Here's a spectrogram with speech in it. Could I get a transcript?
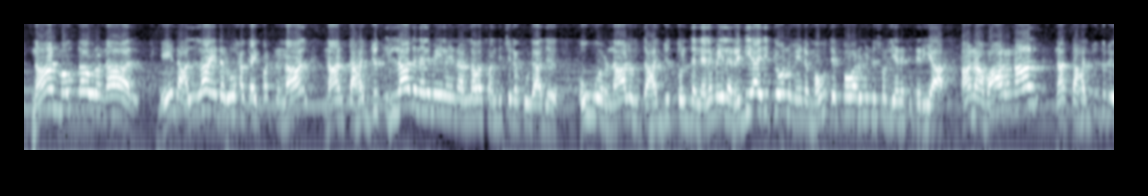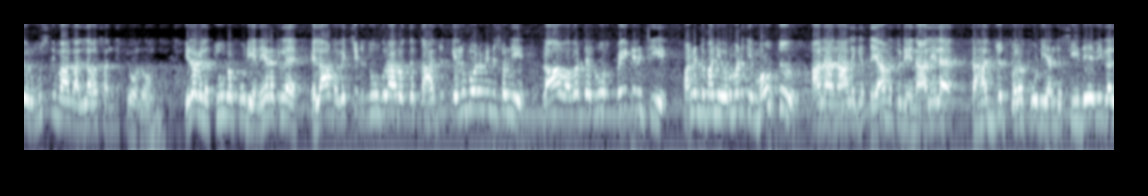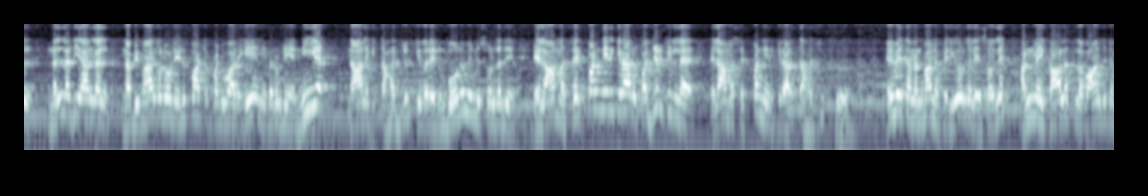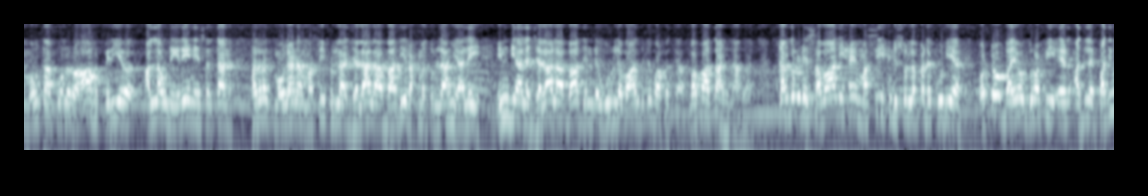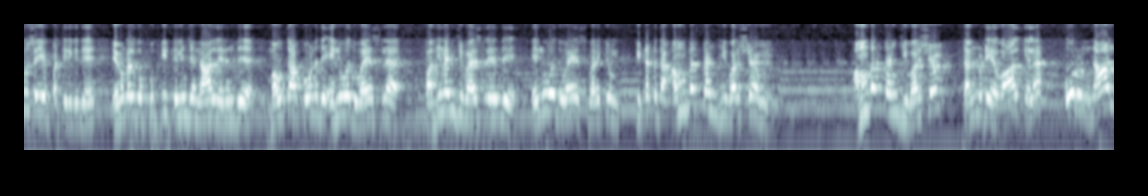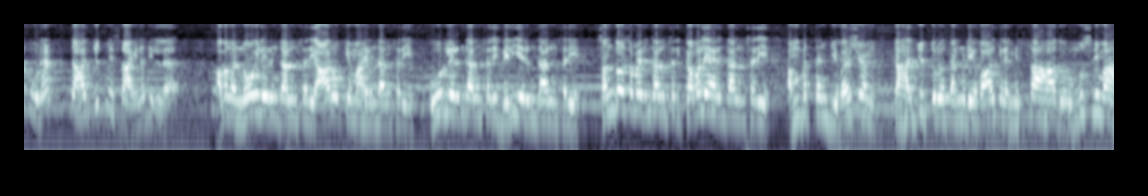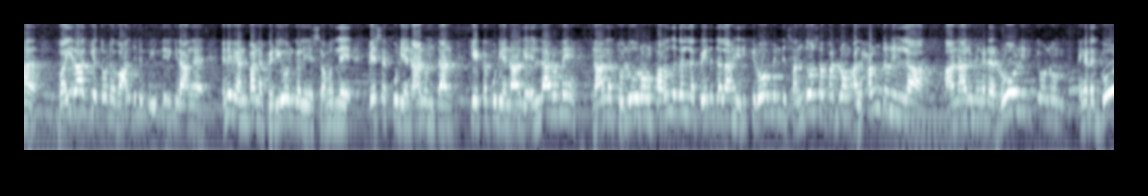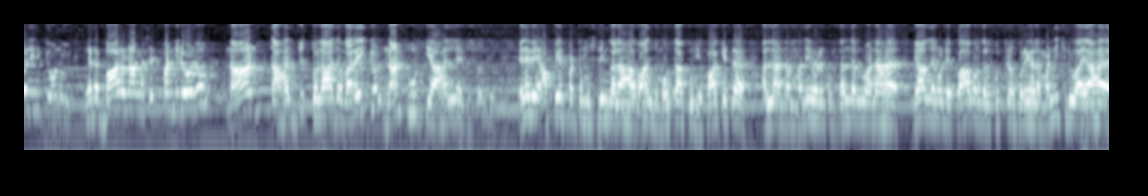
நான் மௌத்தாகிற நாள் ஏண்ட அல்லாஹ் என்ற ரூஹ கைப்பற்றினால் நான் தஹஜுத் இல்லாத நிலைமையில என்ன அல்லாவை சந்திச்சிடக் கூடாது ஒவ்வொரு நாளும் தஹஜுத் தொழுத நிலைமையில ரெடியா இருக்கணும் என்ற மவுத் எப்ப வரும் என்று சொல்லி எனக்கு தெரியா? ஆனா வார நாள் நான் தஹஜுடைய ஒரு முஸ்லிமாக அல்லாவை சந்திக்கணும். இரவுல தூங்கக்கூடிய நேரத்துல எல்லாம வச்சுட்டு தூங்குறார் ஒருத்தர் தஹஜுத் எழும்பணும் என்று சொல்லி ராவ் அவர்த ரூஹ் போயிட்டு பன்னெண்டு மணி ஒரு மணிக்கு மவுத்து ஆனா நாளைக்கு தயாமத்துடைய நாளையில தஹஜுத் தொழக்கூடிய அந்த சீதேவிகள் நல்லடியார்கள் நபிமார்களோடு எடுப்பாட்டப்பட்ட கஷ்டப்படுவார் ஏன் இவருடைய நீயத்? நாளைக்கு தஹஜுத் இவர் எழும்போனும் என்று சொல்றது. எல்லாம செட் பண்ணிருக்கிறாரு ஃபஜ்ருக்கு இல்ல. எல்லாம செட் பண்ணிருக்கிறார் தஹஜுக்கு எனவே தான் அன்பான பெரியோர்களே சொல்லி அண்மை காலத்துல வாழ்ந்துட்டு மௌத்தா போன ஒரு ஆக பெரிய அல்லாவுடைய இறை நேசல் தான் ஹசரத் மௌலானா மசீஃபுல்லா ஜலாலாபாதி ரஹமத்துல்லாஹி அலை. இந்தியால ஜலாலாபாத் என்ற ஊர்ல வாழ்ந்துட்டு வஃத் ஆகினாங்க தங்களுடைய சவானிக மசீஹ் என்று சொல்லப்படக்கூடிய ஒட்டோ பயோகிராபி அதுல பதிவு செய்யப்பட்டிருக்குது. இவங்களுக்கு புத்தி தெளிஞ்ச நாள்ல இருந்து மௌத்தா போனது எழுபது வயசுல பதினஞ்சு வயசுல இருந்து எழுபது வயசு வரைக்கும் கிட்டத்தட்ட ஐம்பத்தஞ்சு வருஷம் ஐம்பத்தஞ்சு வருஷம் தன்னுடைய வாழ்க்கையில ஒரு நாள் கூட தஹஜுத் மிஸ் ஆகினது இல்ல அவங்க நோயில இருந்தாலும் சரி ஆரோக்கியமாக இருந்தாலும் சரி ஊர்ல இருந்தாலும் சரி வெளியே இருந்தாலும் சரி சந்தோஷமா இருந்தாலும் சரி கவலையா இருந்தாலும் சரி ஐம்பத்தஞ்சு வருஷம் தஹஜுத்துரு தன்னுடைய வாழ்க்கையில மிஸ் ஆகாத ஒரு முஸ்லிமாக வைராக்கியத்தோட வாழ்ந்துட்டு போயிட்டு இருக்கிறாங்க எனவே அன்பான பெரியோர்களே சமுதலே பேசக்கூடிய நானும் தான் கேட்கக்கூடிய நாங்க எல்லாருமே நாங்க தொழுகிறோம் பரந்துகள்ல பேணுதலாக இருக்கிறோம் என்று சந்தோஷப்படுறோம் அல்ஹம்துலில்லா. ஆனாலும் எங்கட ரோல் இருக்கணும் எங்கட கோல் இருக்கணும் எங்கட பார நாங்க செட் பண்ணிடணும். நான் தஹஜு தொழாத வரைக்கும் நான் பூர்த்தியாகல என்று சொல்லி. எனவே அப்பேற்பட்ட முஸ்லிம்களாக வாழ்ந்து மௌத்தாக்கூடிய பாக்கியத்தை அல்லாஹ் நம் அனைவருக்கும் தந்தல்வானாக யாழ் எங்களுடைய பாவங்கள் குற்றம் குறைகளை மன்னிச்சிடுவாயாக.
